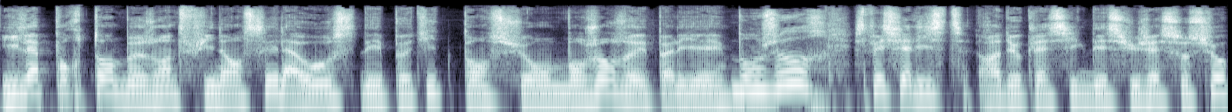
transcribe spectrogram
Il a pourtant besoin de financer la hausse des petites pensions. Bonjour Zoé Pallier. Bonjour. Spécialiste radio classique des sujets sociaux,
